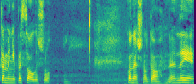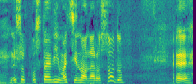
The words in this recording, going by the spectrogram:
Там мені писали, що, звісно, да, не, не совпоставіма ціна на розсоду. Е,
